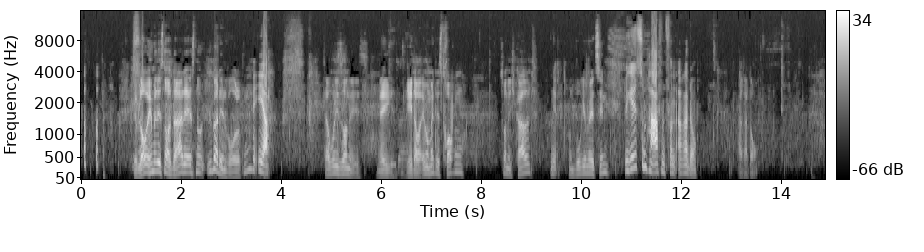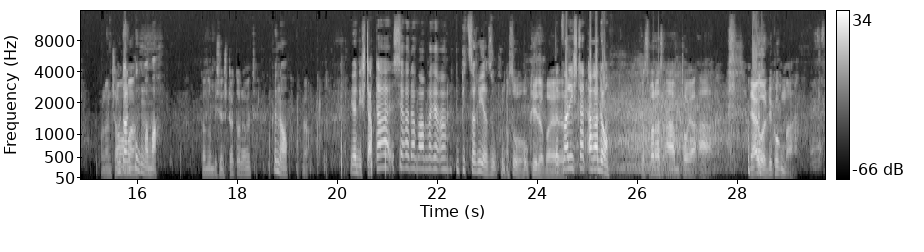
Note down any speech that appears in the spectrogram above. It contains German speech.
Der blaue Himmel ist noch da, der ist nur über den Wolken, Ja, da wo die Sonne ist. Nee, geht aber. Im Moment ist trocken, sonnig kalt. Nö. Und wo gehen wir jetzt hin? wir gehen jetzt zum Hafen von Aradon. Aradon. Und dann schauen Und dann wir mal, gucken wir mal. Dann so ein bisschen Stadt oder was? Genau. Ja. Ja, die Stadt da ist ja, da waren wir ja die Pizzeria suchen. Ach so, okay, da war, Das war die Stadt Aradon. das war das Abenteuer A. Ja gut, wir gucken mal.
